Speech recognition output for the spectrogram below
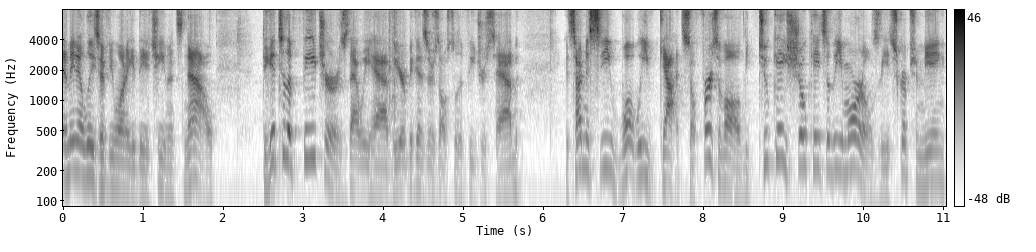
I mean at least if you want to get the achievements now. To get to the features that we have here, because there's also the features tab, it's time to see what we've got. So first of all, the 2K Showcase of the Immortals, the description being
